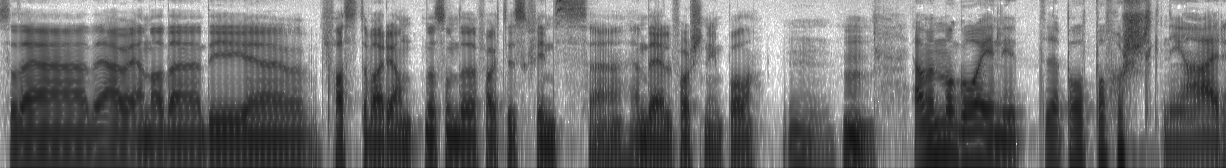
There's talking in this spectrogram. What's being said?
Så det, det, er jo en av de, de eh, faste variantene som det faktisk fins eh, en del forskning på. Mm. Mm. Ja, men Vi må gå inn litt eh, på, på forskninga her.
